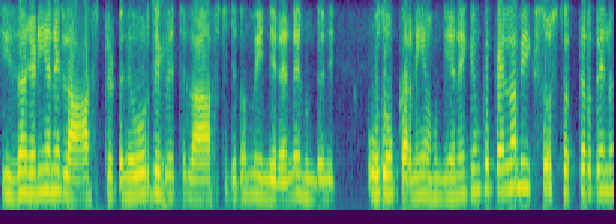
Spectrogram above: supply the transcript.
ਚੀਜ਼ਾਂ ਜਿਹੜੀਆਂ ਨੇ ਲਾਸਟ ਟਨਿਓਰ ਦੇ। ਵਿੱਚ ਲਾਸਟ ਜਦੋਂ ਮਹੀਨੇ ਰਹਿੰਦੇ ਹੁੰਦੇ ਨੇ ਉਦੋਂ ਕਰਨੀਆਂ ਹੁੰਦੀਆਂ ਨੇ ਕਿਉਂਕਿ ਪਹਿਲਾਂ ਵੀ 177 ਦਿਨ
